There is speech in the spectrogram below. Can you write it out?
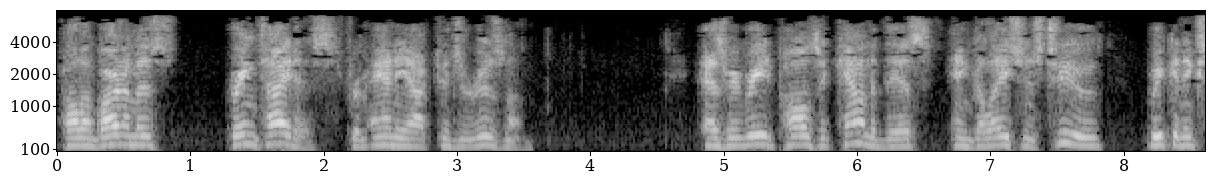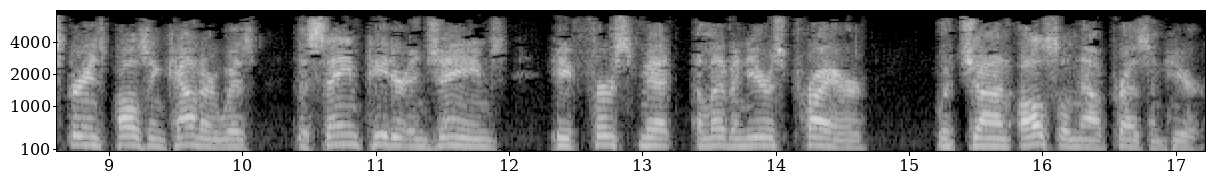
Paul and Barnabas bring Titus from Antioch to Jerusalem. As we read Paul's account of this in Galatians 2, we can experience Paul's encounter with the same Peter and James he first met 11 years prior with John also now present here.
